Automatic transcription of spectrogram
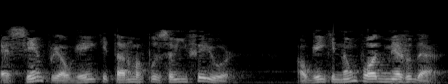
é sempre alguém que está numa posição inferior. Alguém que não pode me ajudar.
